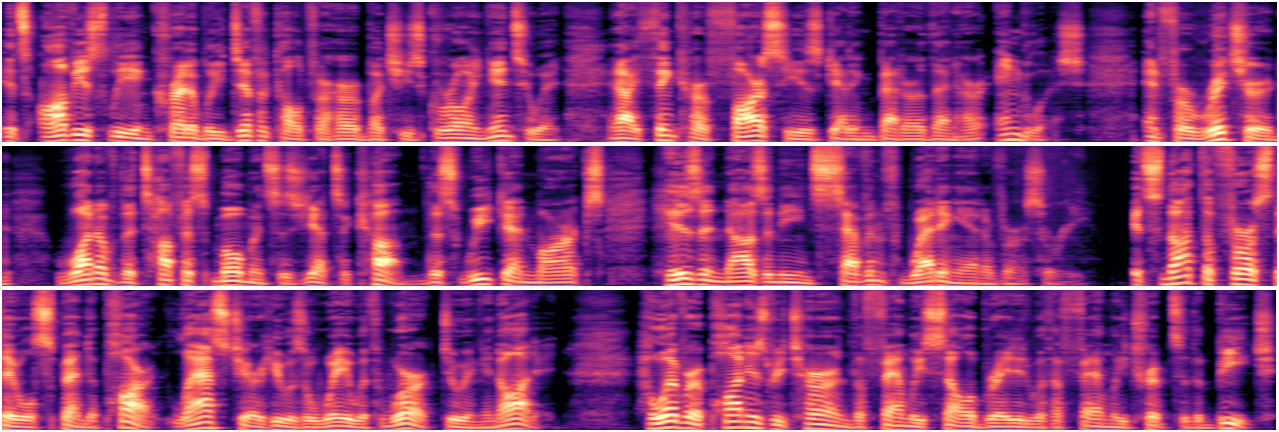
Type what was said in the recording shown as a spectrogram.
It's obviously incredibly difficult for her, but she's growing into it, and I think her Farsi is getting better than her English. And for Richard, one of the toughest moments is yet to come. This weekend marks his and Nazanin's seventh wedding anniversary. It's not the first they will spend apart. Last year, he was away with work doing an audit. However, upon his return, the family celebrated with a family trip to the beach.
